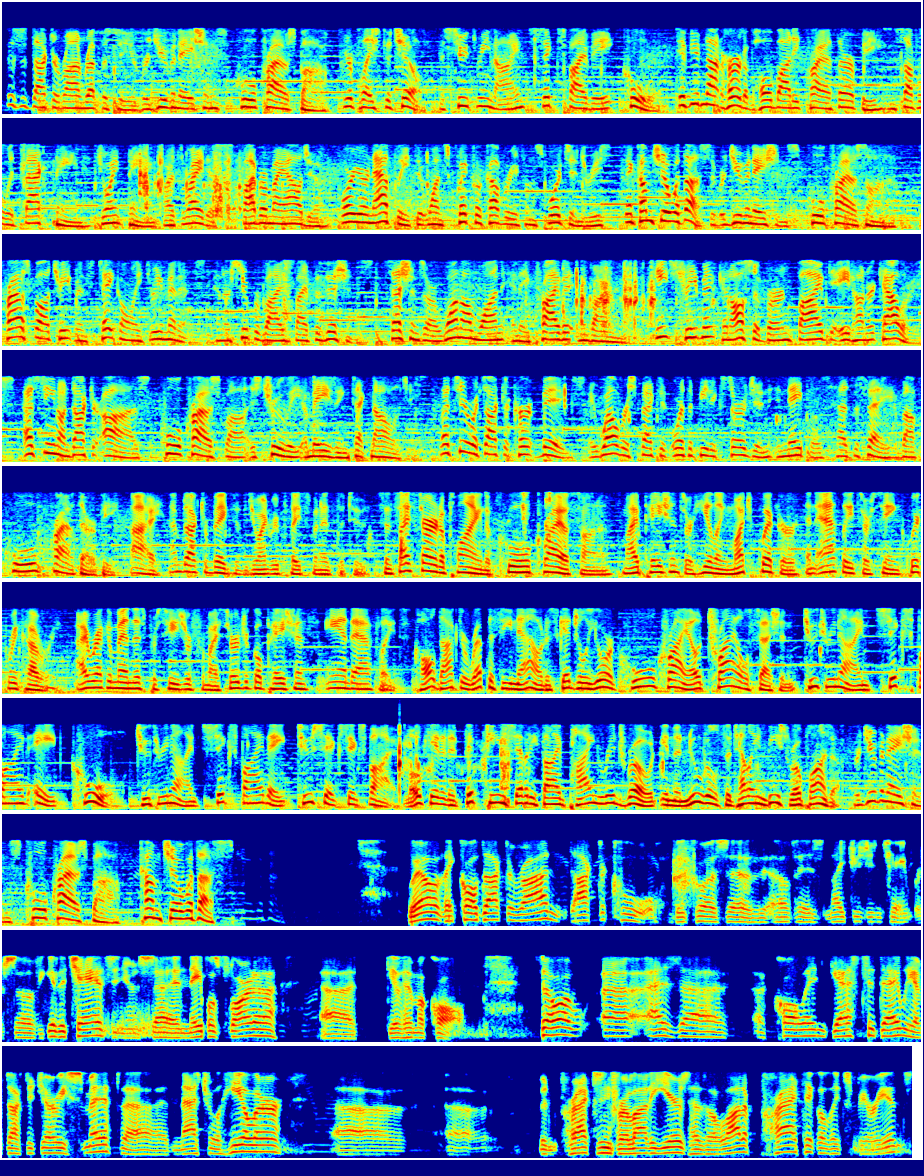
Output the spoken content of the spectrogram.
This is Dr. Ron Repasy of Rejuvenation's Cool Cryo Spa, your place to chill. It's 239-658-COOL. If you've not heard of whole body cryotherapy and suffer with back pain, joint pain, arthritis, fibromyalgia, or you're an athlete that wants quick recovery from sports injuries, then come chill with us at Rejuvenation's Cool Cryo Sauna. CryoSpa treatments take only three minutes and are supervised by physicians. Sessions are one-on-one in a private environment. Each treatment can also burn 5 to 800 calories. As seen on Dr. Oz, Cool CryoSpa is truly amazing technology. Let's hear what Dr. Kurt Biggs, a well respected orthopedic surgeon in Naples, has to say about cool cryotherapy. Hi, I'm Dr. Biggs at the Joint Replacement Institute. Since I started applying the cool cryosauna, my patients are healing much quicker and athletes are seeing quick recovery. I recommend this procedure for my surgical patients and athletes. Call Dr. Repasy now to schedule your cool cryo trial session. 239 658 COOL. 239 658 2665. Located at 1575 Pine Ridge Road in the New Rules Italian Bistro Plaza. Rejuvenation's Cool Cryo Spa. Come chill with us. Well, they call Dr. Ron Dr. Cool because of, of his nitrogen chamber. So if you get a chance and you're in Naples, Florida, uh, give him a call. So uh, as a, a call-in guest today, we have Dr. Jerry Smith, a natural healer, uh, uh been practicing for a lot of years, has a lot of practical experience,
